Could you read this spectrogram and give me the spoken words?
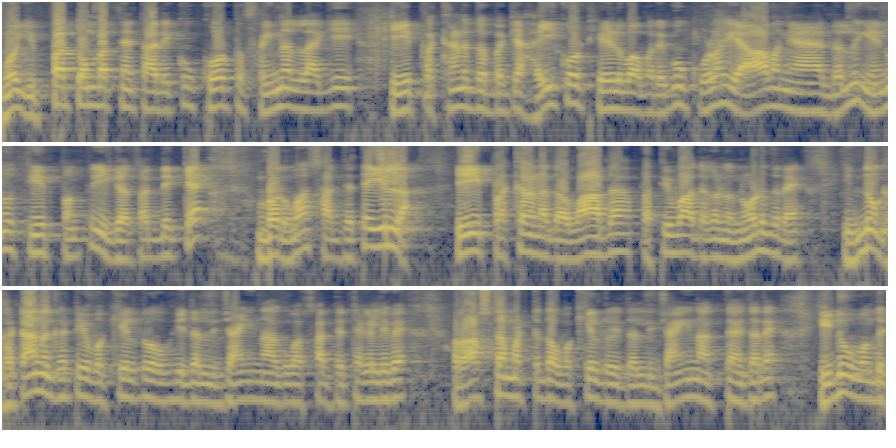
ಮೊ, ಇಪ್ಪತ್ತೊಂಬತ್ತನೇ ತಾರೀಕು ಕೋರ್ಟ್ ಫೈನಲ್ ಆಗಿ ಈ ಪ್ರಕರಣದ ಬಗ್ಗೆ ಹೈಕೋರ್ಟ್ ಹೇಳುವವರೆಗೂ ಕೂಡ ಯಾವ ನ್ಯಾಯದಲ್ಲೂ ಏನೂ ತೀರ್ಪಂತೂ ಈಗ ಸದ್ಯಕ್ಕೆ ಬರುವ ಸಾಧ್ಯತೆ ಇಲ್ಲ. ಈ ಪ್ರಕರಣದ ವಾದ ಪ್ರತಿವಾದಗಳನ್ನು ನೋಡಿದ್ರೆ ಇನ್ನೂ ಘಟಾನುಘಟಿ ವಕೀಲರು ಇದರಲ್ಲಿ ಜಾಯಿನ್ ಆಗುವ ಸಾಧ್ಯತೆಗಳಿವೆ. ರಾಷ್ಟ್ರ ಮಟ್ಟದ ವಕೀಲರು ಇದರಲ್ಲಿ ಜಾಯಿನ್ ಆಗ್ತಾ ಇದ್ದಾರೆ. ಇದು ಒಂದು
